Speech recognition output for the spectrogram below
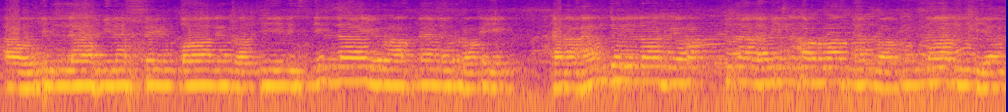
أعوذ بالله من الشيطان الرجيم بسم الله الرحمن الرحيم الحمد لله رب العالمين الرحمن الرحيم مالك يوم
